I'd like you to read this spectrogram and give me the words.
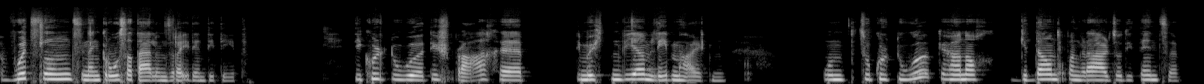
Wurzeln sind ein großer Teil unserer Identität. Die Kultur, die Sprache, die möchten wir am Leben halten. Und zur Kultur gehören auch Gita und Bhangra, also die Tänze.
